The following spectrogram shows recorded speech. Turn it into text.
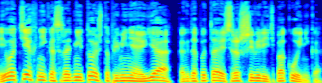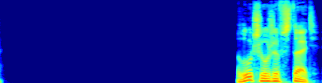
Его техника сродни той, что применяю я, когда пытаюсь расшевелить покойника. Лучше уже встать,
